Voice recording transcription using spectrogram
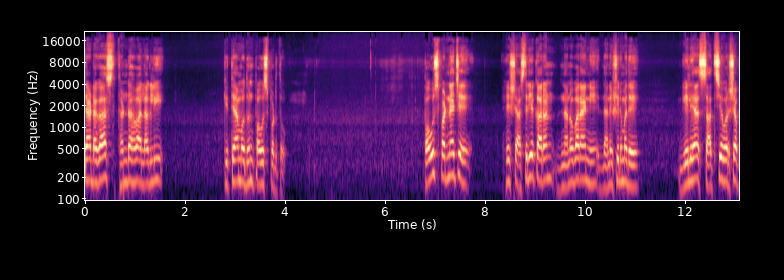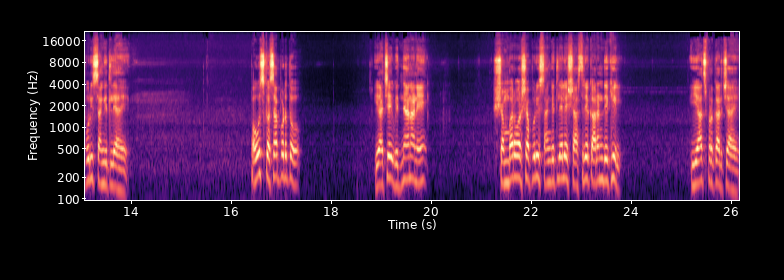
त्या ढगास थंड हवा लागली की त्यामधून पाऊस पडतो. पाऊस पडण्याचे हे शास्त्रीय कारण ज्ञानोबारायांनी ज्ञानेश्वरीमध्ये गेल्या सातशे वर्षापूर्वी सांगितले आहे. पाऊस कसा पडतो याचे विज्ञानाने शंभर वर्षापूर्वी सांगितलेले शास्त्रीय कारण देखील याच प्रकारचे आहे.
